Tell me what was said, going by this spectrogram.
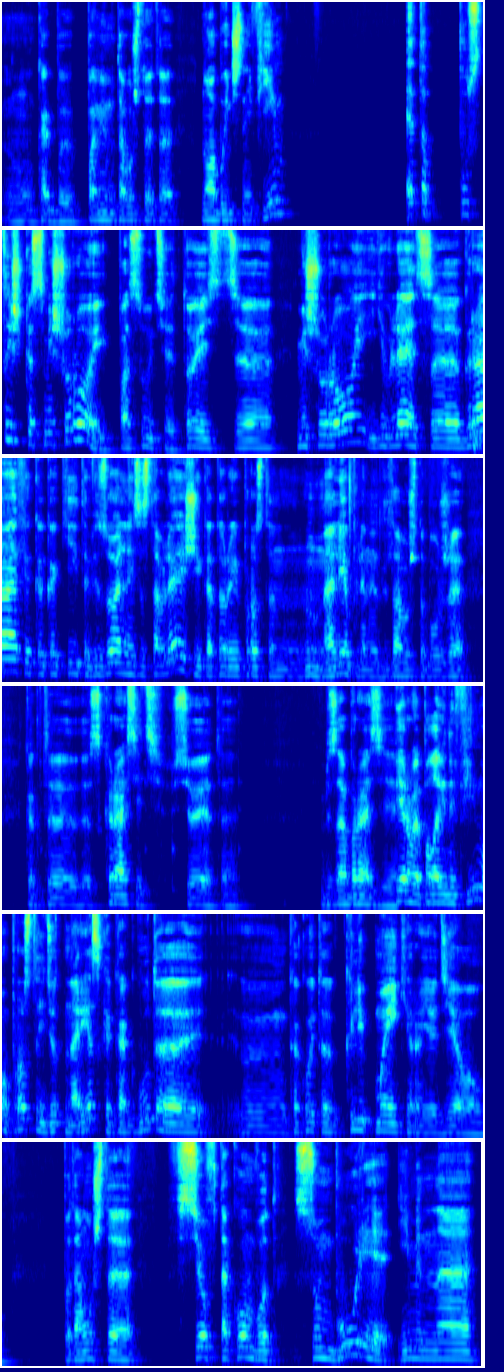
Ну, как бы, помимо того, что это, ну, обычный фильм, это пустышка с мишурой, по сути. То есть э, мишурой является графика, какие-то визуальные составляющие, которые просто ну, налеплены для того, чтобы уже как-то скрасить все это безобразие. Первая половина фильма просто идет нарезка, как будто э, какой-то клипмейкер ее делал. Потому что все в таком вот сумбуре, именно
